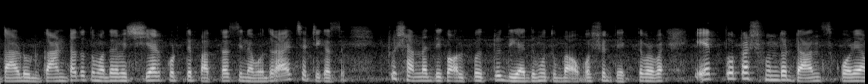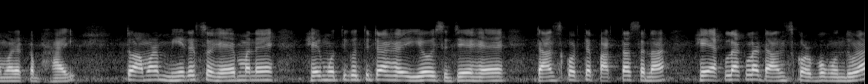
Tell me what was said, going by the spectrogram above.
দারুণ। গানটা তো তোমাদের আমি শেয়ার করতে পারতাছি না বন্ধুরা। আচ্ছা ঠিক আছে। একটু সামনের দিকে অল্প একটু দিয়ে দেবো তোমরা অবশ্যই দেখতে পারবা। এতটা সুন্দর ডান্স করে আমার একটা ভাই তো আমার মেয়ে দেখছ হ্যাঁ মানে হের মতিগতিটা হ্যাঁ ইয়ে হয়েছে যে হ্যাঁ ডান্স করতে পারতাছে না। হে একলা একলা ডান্স করব বন্ধুরা,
